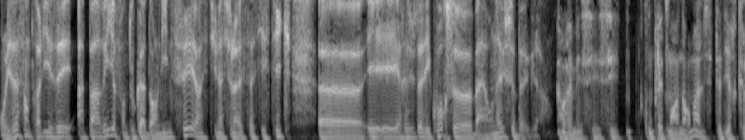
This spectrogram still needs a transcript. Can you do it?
On les a centralisées à Paris, enfin en tout cas dans l'INSEE, l'Institut national statistique, euh, et, et, résultat des courses, euh, bah, on a eu ce bug là. Ouais, mais c'est complètement anormal, c'est-à-dire que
